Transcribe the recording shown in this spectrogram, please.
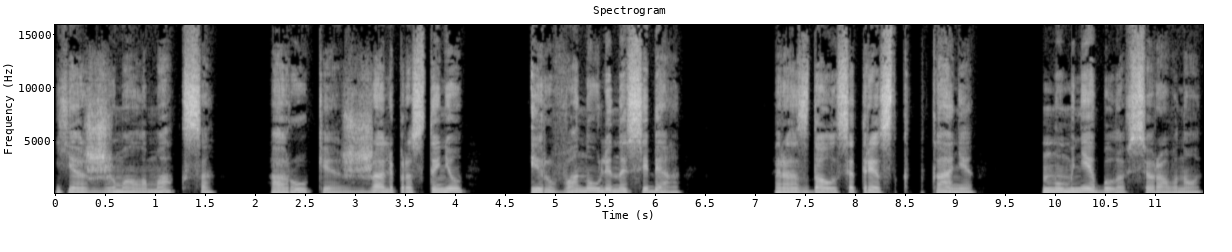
Я сжимала Макса, а руки сжали простыню и рванули на себя. Раздался треск ткани, но мне было все равно.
